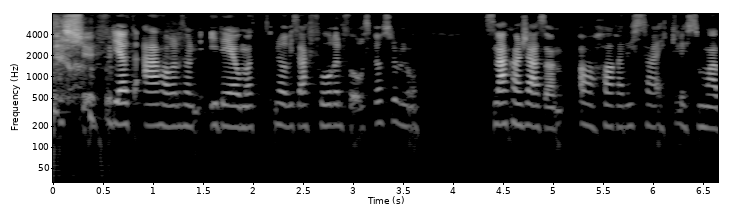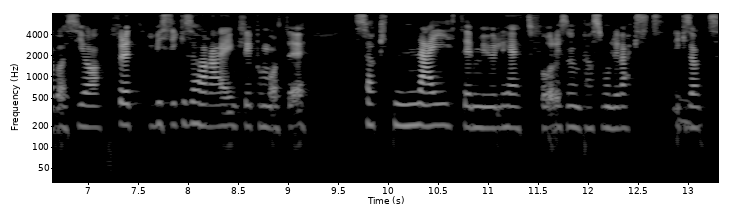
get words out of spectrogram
issue. Fordi at jeg har en sånn idé om at når, hvis jeg får en forespørsel om noe, som jeg kanskje er sånn Å, har jeg lyst, har jeg ikke lyst, så må jeg bare si ja. For at, hvis ikke så har jeg egentlig på en måte sagt nei til en mulighet for liksom personlig vekst. Ikke sant?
